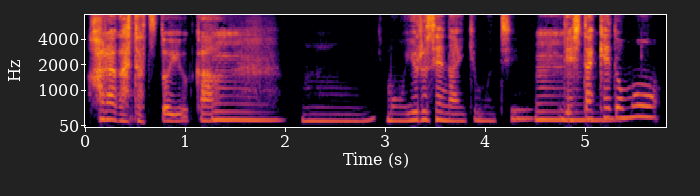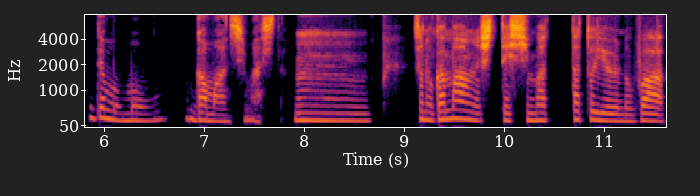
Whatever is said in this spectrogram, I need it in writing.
腹が立つというか、うん、うんもう許せない気持ちでしたけども、でももう我慢しました。うん。その我慢してしまったというのは、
